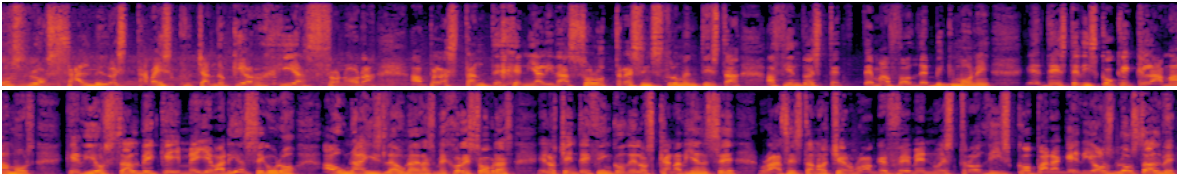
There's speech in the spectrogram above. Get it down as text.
Dios lo salve, lo estaba escuchando. Qué orgía sonora, aplastante genialidad. Solo tres instrumentistas haciendo este temazo de Big Money, eh, de este disco que clamamos. Que Dios salve y que me llevaría seguro a una isla, una de las mejores obras, el 85 de los canadienses Raz esta noche en Rock FM, nuestro disco para que Dios lo salve.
